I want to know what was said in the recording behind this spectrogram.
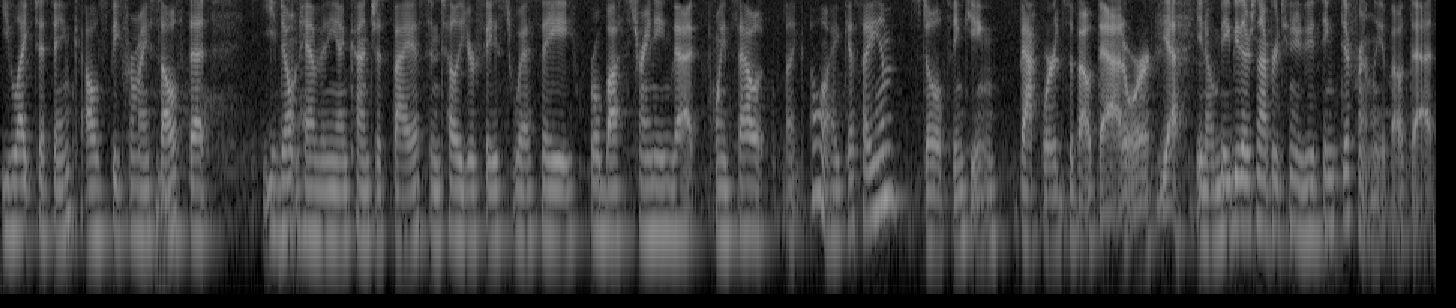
you like to think. I'll speak for myself that you don't have any unconscious bias until you're faced with a robust training that points out like oh i guess i am still thinking backwards about that or yes. you know maybe there's an opportunity to think differently about that.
